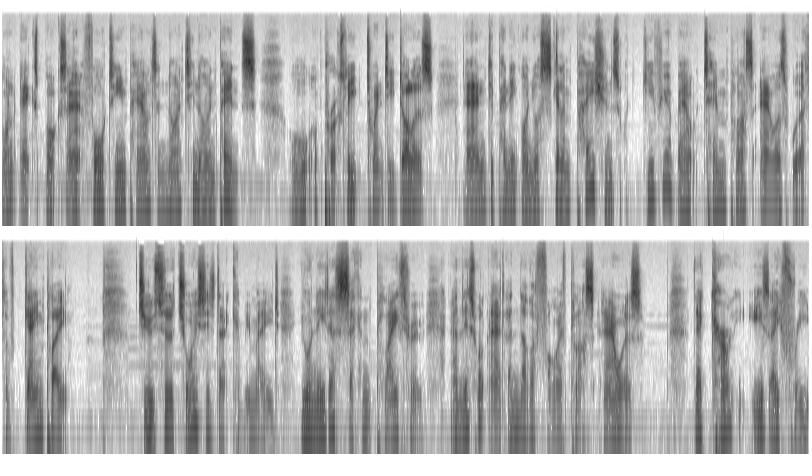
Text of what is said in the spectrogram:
on Xbox at £14.99, or approximately $20, and depending on your skill and patience, would give you about 10 plus hours worth of gameplay. Due to the choices that can be made, you'll need a second playthrough, and this will add another 5 plus hours. There currently is a free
